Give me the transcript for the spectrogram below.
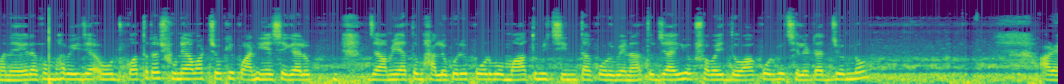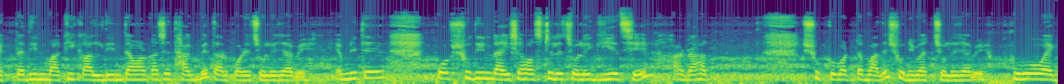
মানে এরকমভাবেই যে, ওর কথাটা শুনে আমার চোখে পানি এসে গেল যে, আমি এত ভালো করে পড়ব মা, তুমি চিন্তা করবে না। তো যাই হোক, সবাই দোয়া করবে ছেলেটার জন্য। আর একটা দিন বাকি, কাল দিনটা আমার কাছে থাকবে, তারপরে চলে যাবে। এমনিতে পরশু দিন রাইসা হস্টেলে চলে গিয়েছে, আর রাহাত শুক্রবারটা বাদে শনিবার চলে যাবে। পুরো এক,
